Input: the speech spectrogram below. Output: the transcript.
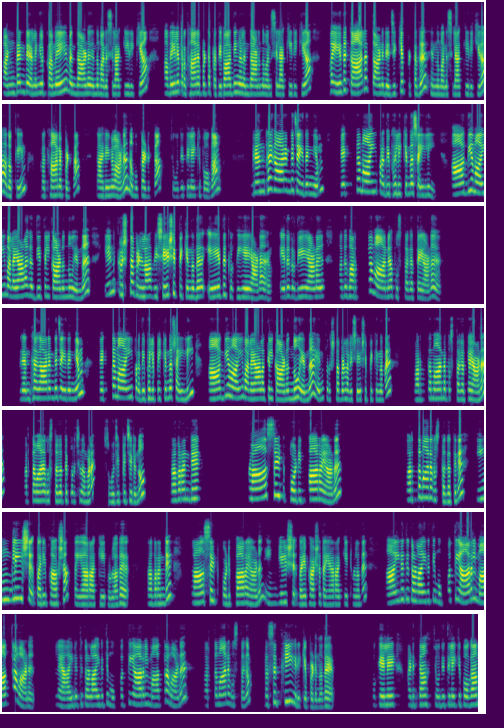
കണ്ടന്റ് അല്ലെങ്കിൽ പ്രമേയം എന്താണ് എന്ന് മനസ്സിലാക്കിയിരിക്കുക. അവയിലെ പ്രധാനപ്പെട്ട പ്രതിപാദ്യങ്ങൾ എന്താണെന്ന് മനസ്സിലാക്കിയിരിക്കുക. അവ ഏത് കാലത്താണ് രചിക്കപ്പെട്ടത് എന്ന് മനസ്സിലാക്കിയിരിക്കുക. അതൊക്കെയും പ്രധാനപ്പെട്ട കാര്യങ്ങളാണ്. നമുക്ക് അടുത്ത ചോദ്യത്തിലേക്ക് പോകാം. ഗ്രന്ഥകാരന്റെ ചൈതന്യം വ്യക്തമായി പ്രതിഫലിക്കുന്ന ശൈലി ആദ്യമായി മലയാള ഗദ്യത്തിൽ കാണുന്നു എന്ന് എൻ. കൃഷ്ണപിള്ള വിശേഷിപ്പിക്കുന്നത് ഏത് കൃതിയെയാണ്? ഏത് കൃതിയെയാണ്? അത് വർത്തമാന പുസ്തകത്തെയാണ്. ഗ്രന്ഥകാരന്റെ ചൈതന്യം വ്യക്തമായി പ്രതിഫലിപ്പിക്കുന്ന ശൈലി ആദ്യമായി മലയാളത്തിൽ കാണുന്നു എന്ന് എൻ കൃഷ്ണപിള്ള വിശേഷിപ്പിക്കുന്നത് വർത്തമാന പുസ്തകത്തെയാണ്. വർത്തമാന പുസ്തകത്തെക്കുറിച്ച് നമ്മൾ സൂചിപ്പിച്ചിരുന്നു. റവറന്റ് പ്ലാസിഡ് പൊടിപ്പാറയാണ് വർത്തമാന പുസ്തകത്തിന് ഇംഗ്ലീഷ് പരിഭാഷ തയ്യാറാക്കിയിട്ടുള്ളത്. റവറന്റ് പ്ലാസിഡ് പൊടിപ്പാറയാണ് ഇംഗ്ലീഷ് പരിഭാഷ തയ്യാറാക്കിയിട്ടുള്ളത്. ആയിരത്തി തൊള്ളായിരത്തി മുപ്പത്തി ആറിൽ മാത്രമാണ് അല്ലെ? ആയിരത്തി തൊള്ളായിരത്തി മുപ്പത്തി ആറിൽ മാത്രമാണ് വർത്തമാന പുസ്തകം പ്രസിദ്ധീകരിക്കപ്പെടുന്നത്. ഓക്കെ അല്ലെ? അടുത്ത ചോദ്യത്തിലേക്ക് പോകാം.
